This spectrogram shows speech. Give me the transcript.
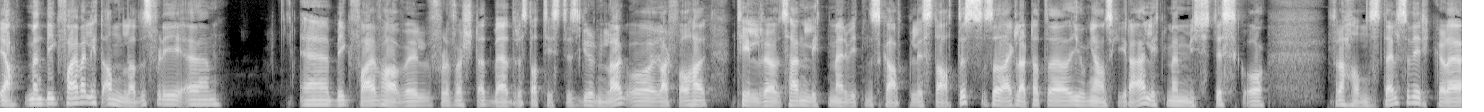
Ja, men Big Five er litt annerledes, fordi eh, eh, Big Five har vel for det første et bedre statistisk grunnlag, og i hvert fall har tilrøvet seg en litt mer vitenskapelig status. Så det er klart at uh, jungianske greia er litt mer mystisk, og fra hans del så virker det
